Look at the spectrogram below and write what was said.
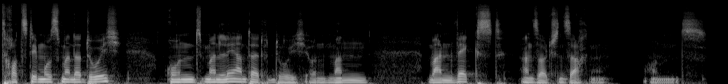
trotzdem muss man da durch und man lernt da durch und man, man wächst an solchen Sachen. Und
